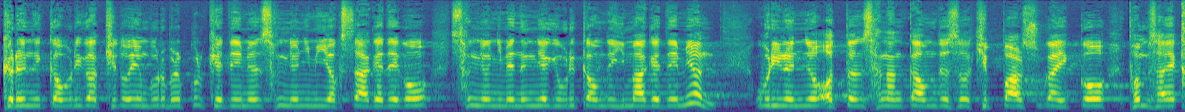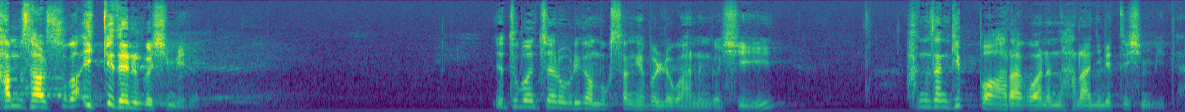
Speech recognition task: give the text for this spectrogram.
그러니까 우리가 기도의 무릎을 꿇게 되면 성령님이 역사하게 되고 성령님의 능력이 우리 가운데 임하게 되면 우리는요 어떤 상황 가운데서 기뻐할 수가 있고 범사에 감사할 수가 있게 되는 것입니다. 두 번째로 우리가 묵상해 보려고 하는 것이 항상 기뻐하라고 하는 하나님의 뜻입니다.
